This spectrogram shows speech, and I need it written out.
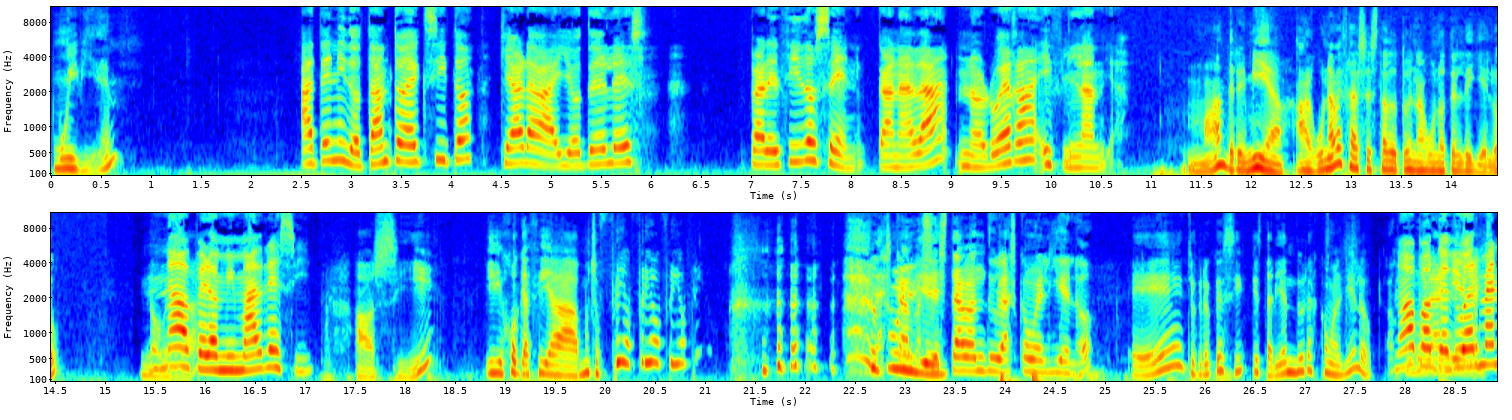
Muy bien. Ha tenido tanto éxito que ahora hay hoteles parecidos en Canadá, Noruega y Finlandia. Madre mía, ¿alguna vez has estado tú en algún hotel de hielo? No, ¿verdad? pero mi madre sí. ¿Ah, sí? Y dijo que hacía mucho frío, frío, frío, frío. Las Muy camas bien. estaban duras como el hielo. Eh, yo creo que sí, que estarían duras como el hielo. No, porque duermen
